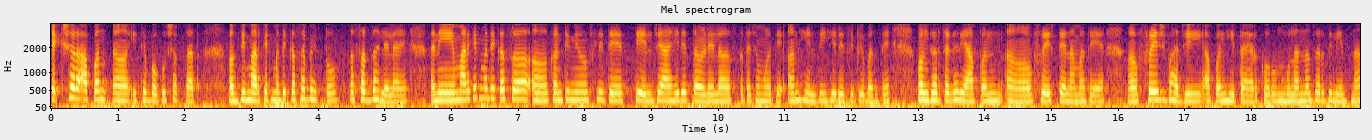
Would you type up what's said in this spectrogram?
टेक्स्चर आपण इथे बघू शकतात. अगदी मार्केटमध्ये कसा भेटतो तसाच झालेला आहे. आणि मार्केटमध्ये कसं कंटिन्युअसली ते तेल जे आहे ते तळलेलं असतं. त्याच्यामुळे ते अनहेल्दी ही रेसिपी बनते. पण घरच्या घरी आपण फ्रेश तेलामध्ये फ्रेश भाजी आपण ही तयार करून मुलांना जर दिलीत ना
